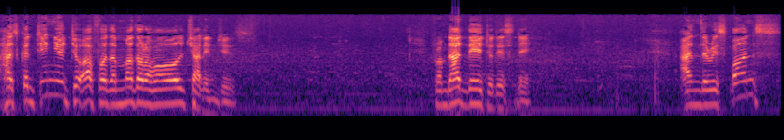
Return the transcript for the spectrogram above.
has continued to offer the mother of all challenges. From that day to this day. And the response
